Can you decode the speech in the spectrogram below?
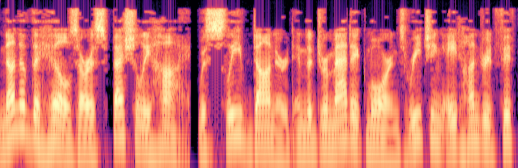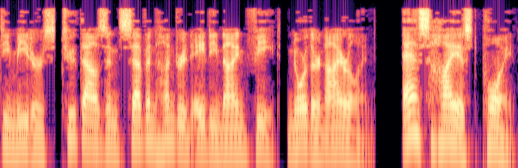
None of the hills are especially high, with Slieve Donard in the dramatic Mournes reaching 850 metres 2,789 feet, Northern Ireland's highest point.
